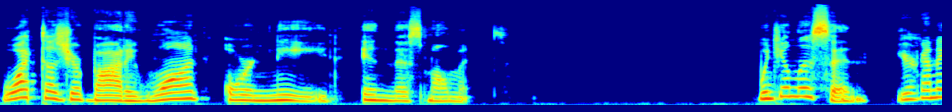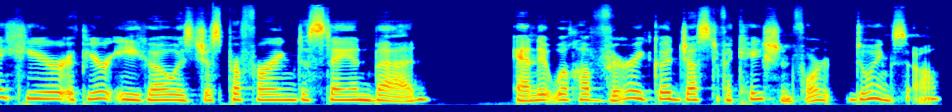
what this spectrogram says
What does your body want or need in this moment? When you listen, you're going to hear if your ego is just preferring to stay in bed, and it will have very good justification for doing so,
